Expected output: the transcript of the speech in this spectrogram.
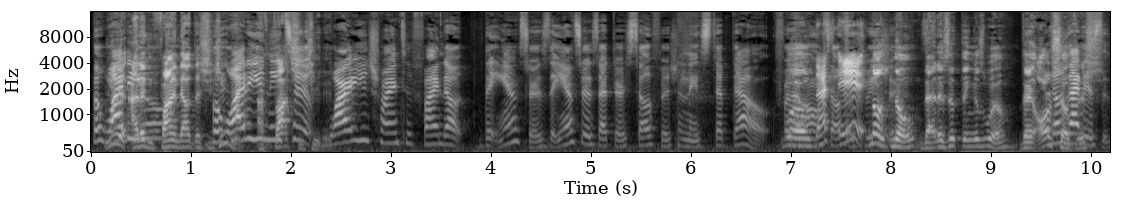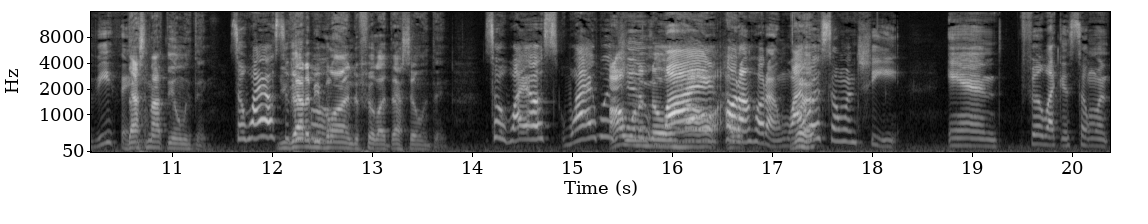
But why do I you, didn't find out that she But cheated. why do you I need to? Why are you trying to find out the answers? The answer is that they're selfish and they stepped out. For Well, That's it. No, reasons. no, that is a thing as well. They are No, selfish. that is the thing. That's not the only thing. So why else? You got to be blind to feel like that's the only thing. So why else? Why would I you? wanna know why? how- hold on, hold on. Why would someone cheat and feel like it's someone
